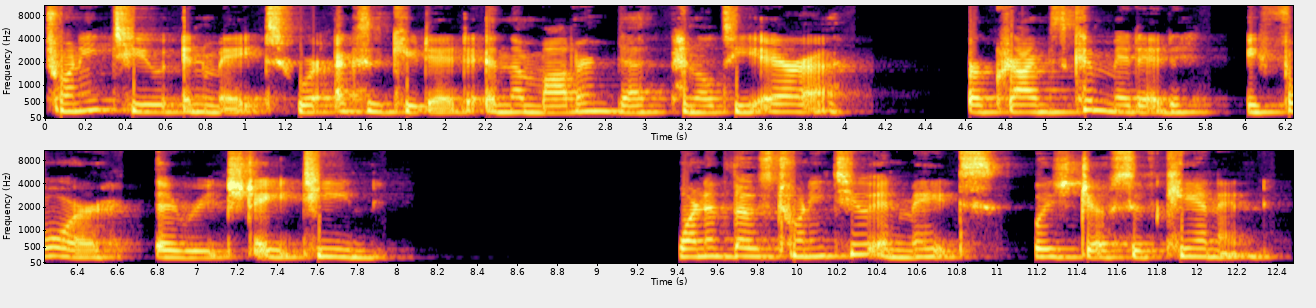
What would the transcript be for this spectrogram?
22 inmates were executed in the modern death penalty era for crimes committed before they reached 18. One of those 22 inmates was Joseph Cannon.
